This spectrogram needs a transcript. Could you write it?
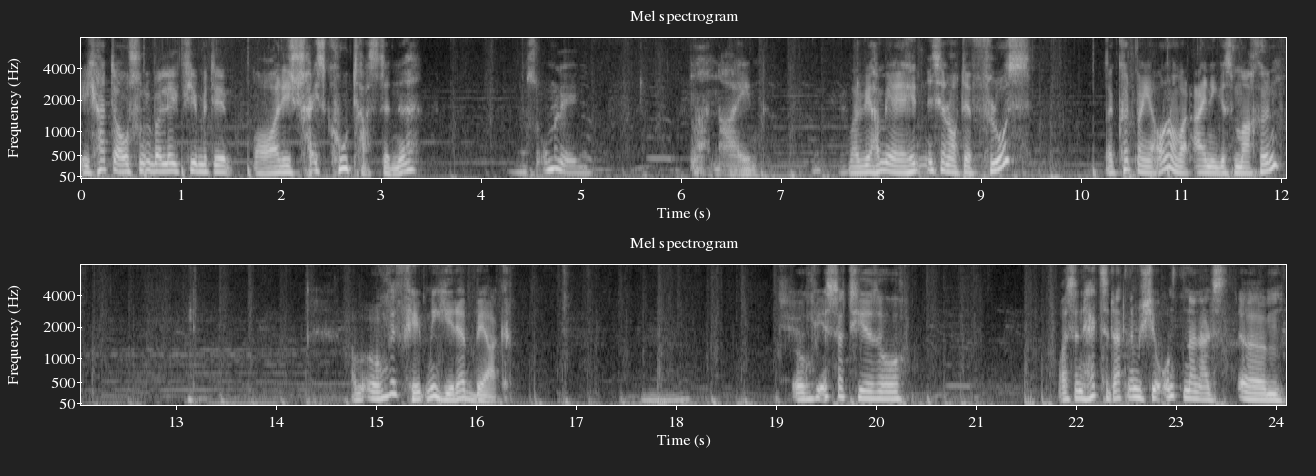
Ich hatte auch schon überlegt, hier mit dem... Oh, die scheiß Q-Taste, ne? Musst du umlegen. Ach, nein. Weil wir haben ja hier hinten ist ja noch der Fluss. Da könnte man ja auch noch was einiges machen. Aber irgendwie fehlt mir hier der Berg. Irgendwie ist das hier so. Was denn hättest du das nämlich hier unten dann als ähm,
